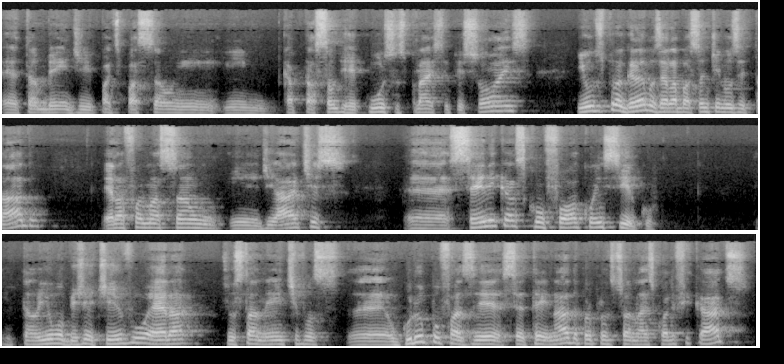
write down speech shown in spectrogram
é, também de participação em, em captação de recursos para instituições. E um dos programas era bastante inusitado, era a formação de artes é, cênicas com foco em circo. Então, e o objetivo era justamente você, é, o grupo fazer ser treinado por profissionais qualificados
